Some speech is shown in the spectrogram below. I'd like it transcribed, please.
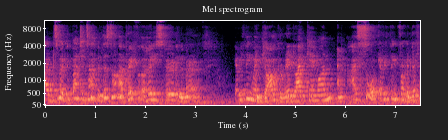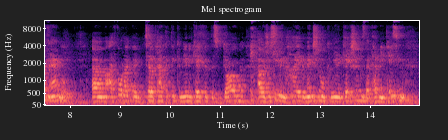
I'd smoked a bunch of times, but this time I prayed for the Holy Spirit in the mirror. Everything went dark, a red light came on, and I saw everything from a different angle. Um, I thought I could telepathically communicate with this dog. I was receiving higher dimensional communications that had me pacing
